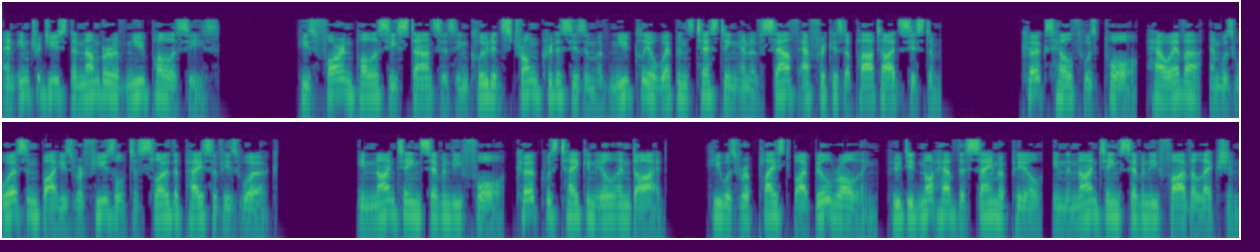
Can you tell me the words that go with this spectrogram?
and introduced a number of new policies. His foreign policy stances included strong criticism of nuclear weapons testing and of South Africa's apartheid system. Kirk's health was poor, however, and was worsened by his refusal to slow the pace of his work. In 1974, Kirk was taken ill and died. He was replaced by Bill Rowling, who did not have the same appeal. In the 1975 election,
